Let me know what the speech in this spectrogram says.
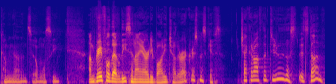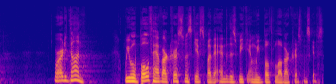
coming on, so we'll see. I'm grateful that Lisa and I already bought each other our Christmas gifts. Check it off the to do list. It's done. We're already done. We will both have our Christmas gifts by the end of this week, and we both love our Christmas gifts.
